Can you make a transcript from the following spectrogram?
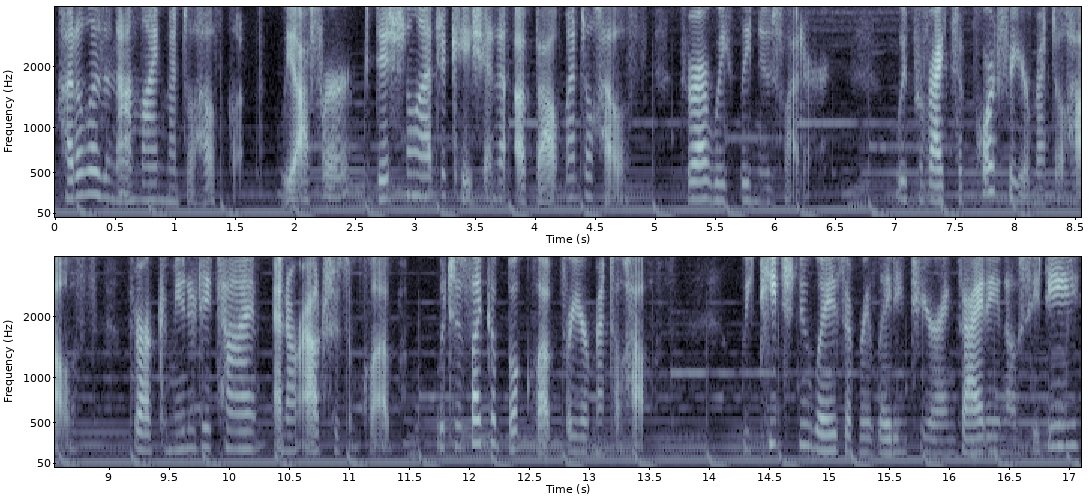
Huddle is an online mental health club. We offer additional education about mental health through our weekly newsletter. We provide support for your mental health through our community time and our altruism club, which is like a book club for your mental health. We teach new ways of relating to your anxiety and OCD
